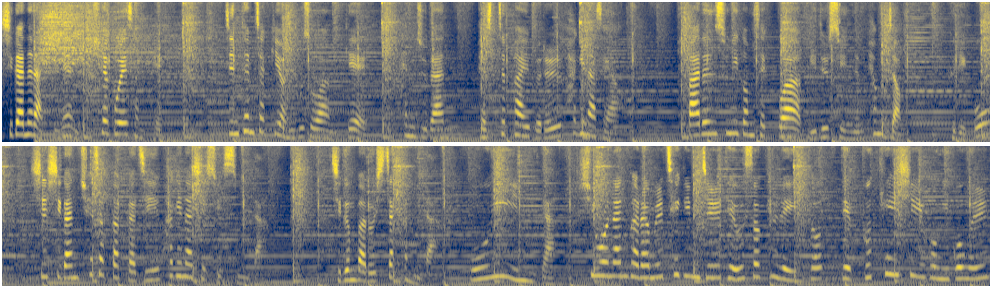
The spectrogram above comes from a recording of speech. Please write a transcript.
시간을 아끼는 최고의 선택. 찐템 찾기 연구소와 함께 한 주간 베스트 5를 확인하세요. 빠른 순위 검색과 믿을 수 있는 평점, 그리고 실시간 최저가까지 확인하실 수 있습니다. 지금 바로 시작합니다. 5위입니다. 시원한 바람을 책임질 데우 서큘레이터 데프 KC1020을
